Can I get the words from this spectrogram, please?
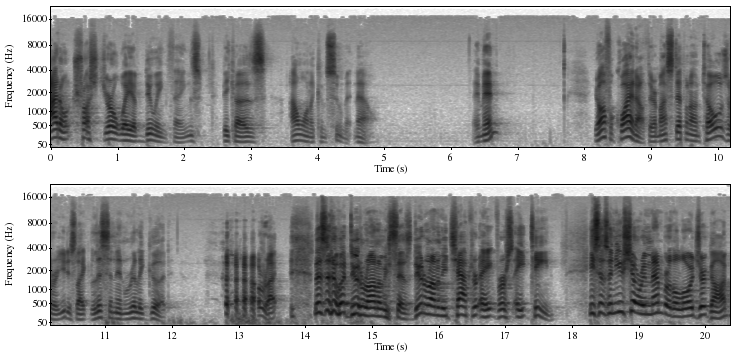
I don't trust your way of doing things because I want to consume it now. Amen? You're awful quiet out there. Am I stepping on toes or are you just like listening really good? All right. Listen to what Deuteronomy says. Deuteronomy chapter 8, verse 18. He says, And you shall remember the Lord your God,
